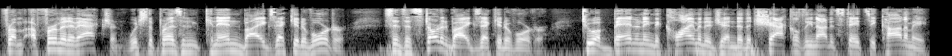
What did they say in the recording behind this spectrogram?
from affirmative action, which the president can end by executive order, since it started by executive order, to abandoning the climate agenda that shackles the United States economy.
